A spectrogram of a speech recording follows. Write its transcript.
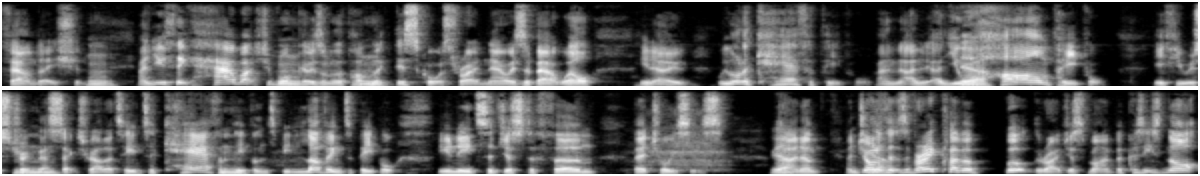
foundation. Mm. And you think how much of what Mm. goes on in the public discourse right now is about, well, you know, we want to care for people and, and, and you Yeah. will harm people if you restrict their Mm. sexuality. And to care for Mm. people and to be loving to people, you need to just affirm their choices. Yeah. And, um, and Jonathan, Yeah. it's a very clever book, The Righteous Mind, because he's not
